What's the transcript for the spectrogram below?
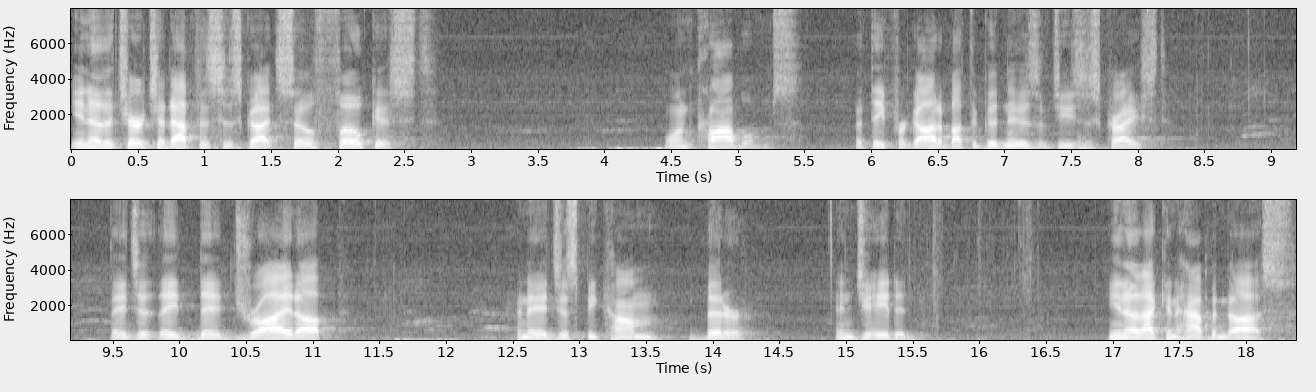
You know, the church at Ephesus got so focused on problems that they forgot about the good news of Jesus Christ. They, just, they, they had dried up and they had just become bitter and jaded. You know, that can happen to us.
